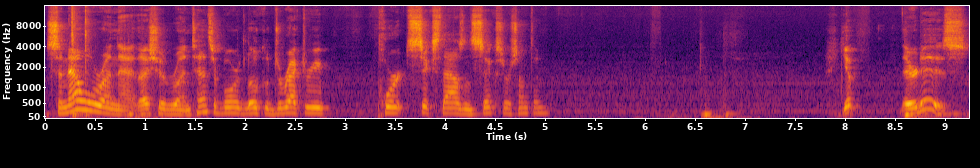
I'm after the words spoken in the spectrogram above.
So now we'll run that. That should run TensorBoard local directory port 6006 or something. There it is.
